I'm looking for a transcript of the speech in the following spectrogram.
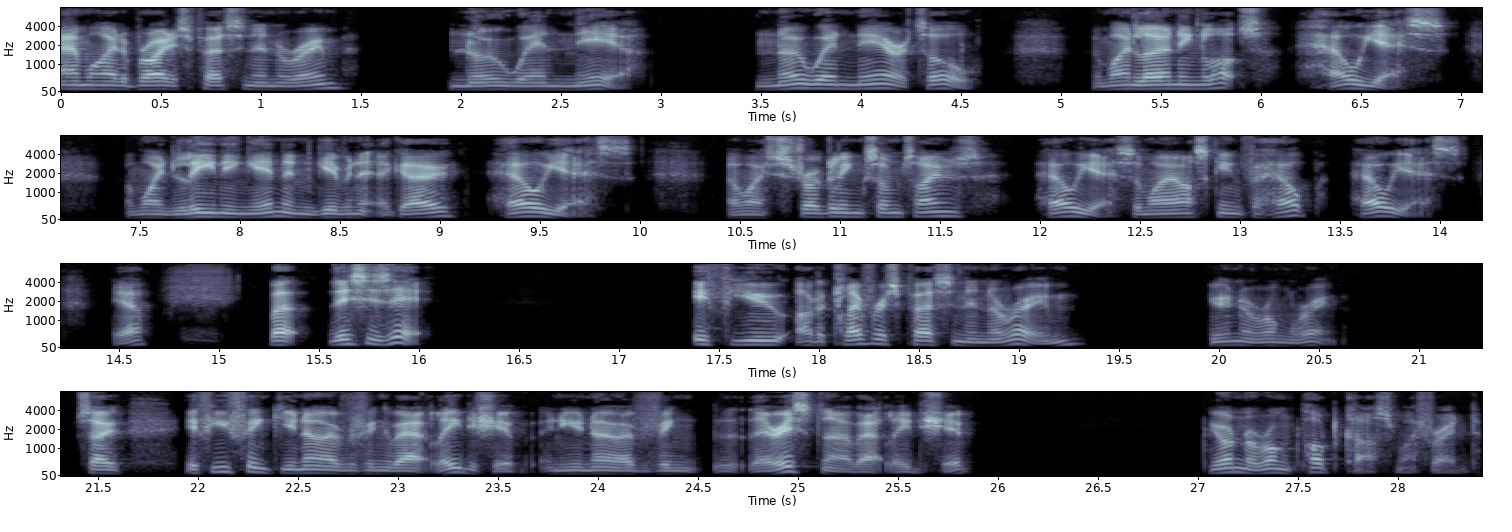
Am I the brightest person in the room? Nowhere near. Nowhere near at all. Am I learning lots? Hell yes. Am I leaning in and giving it a go? Hell yes. Am I struggling sometimes? Hell yes. Am I asking for help? Hell yes. Yeah. But this is it. If you are the cleverest person in the room, you're in the wrong room. So if you think you know everything about leadership and you know everything that there is to know about leadership, you're on the wrong podcast, my friend.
